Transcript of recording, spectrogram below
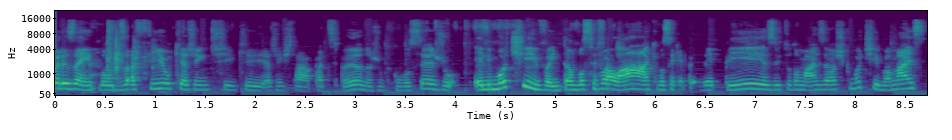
por exemplo, o desafio que a gente que a gente está participando junto com você, Ju, ele motiva. Então você motiva. falar que você quer perder peso e tudo mais, eu acho que motiva. Mas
